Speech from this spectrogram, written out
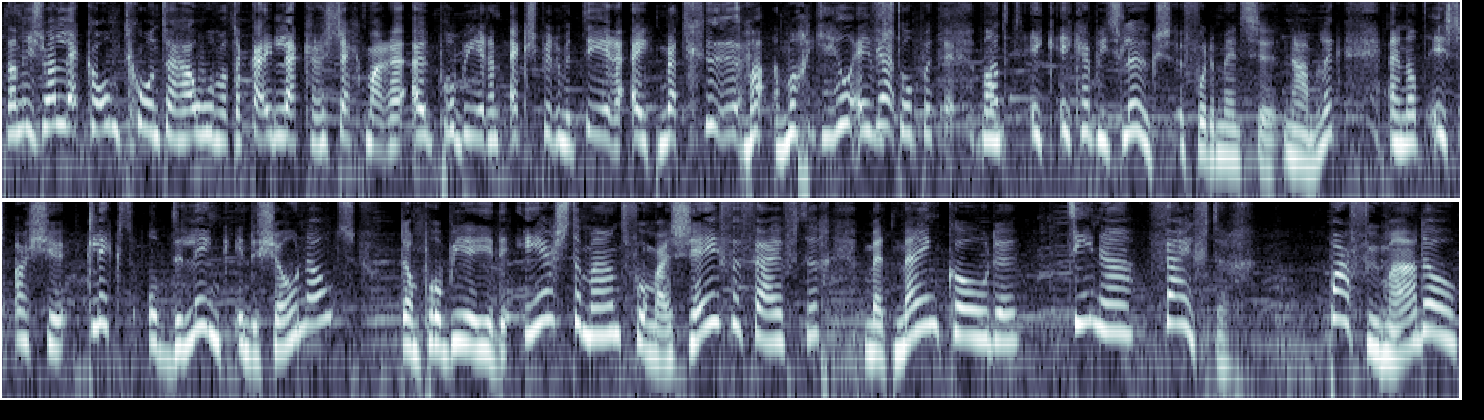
dan is het wel lekker om het gewoon te houden. Want dan kan je lekker zeg maar, eh, uitproberen en experimenteren eigenlijk met geur. Ma- mag ik je heel even Ja, stoppen? eh, Want ik, ik heb iets leuks voor de mensen namelijk. En dat is als je klikt op de link in de show notes... dan probeer je de eerste maand voor maar 7,50 met mijn code TINA50. Parfumado.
